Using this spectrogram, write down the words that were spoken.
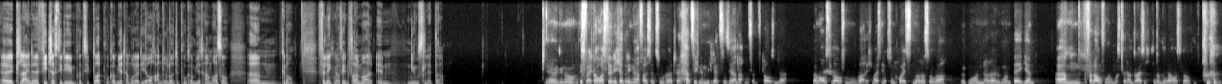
äh, kleine Features, die die im Prinzip dort programmiert haben oder die auch andere Leute programmiert haben. Also ähm, genau. Verlinken wir auf jeden Fall mal im Newsletter. Ja, genau. Ist vielleicht auch was für Richard Ringer, falls er zuhört. Er hat sich nämlich letztes Jahr nach einem 5000er beim Auslaufen, war, ich weiß nicht, ob es in Heusten oder so war, irgendwo in, oder irgendwo in Belgien, ähm, verlaufen und musste dann 30 Kilometer auslaufen.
